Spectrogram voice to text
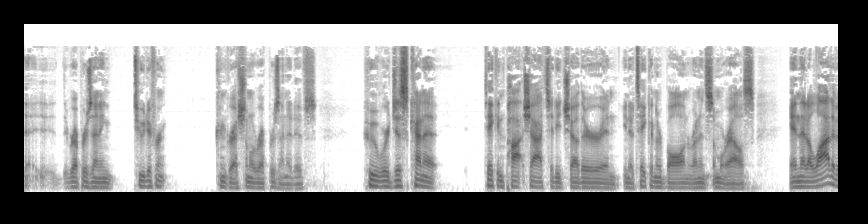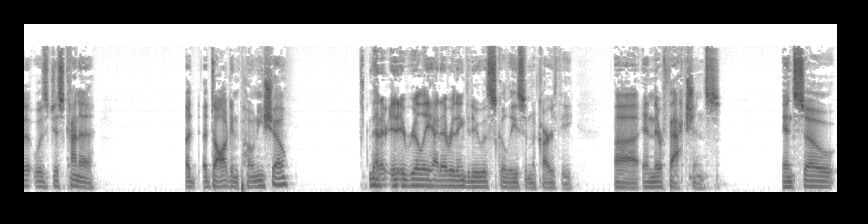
uh, representing two different congressional representatives who were just kind of taking pot shots at each other and you know taking their ball and running somewhere else and that a lot of it was just kind of a, a, dog and pony show that it, it, really had everything to do with Scalise and McCarthy uh, and their factions and so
